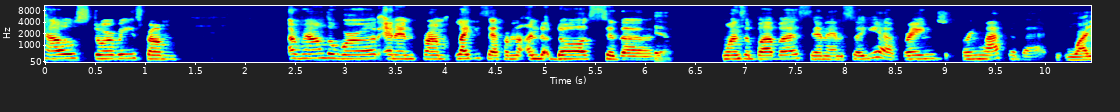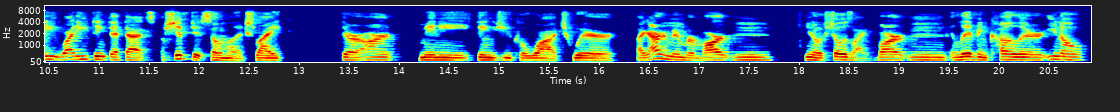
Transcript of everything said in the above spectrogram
tell stories from around the world and then from like you said, from the underdogs to the Yeah. Ones above us. And then so yeah, bring bring laughter back. why do you why do you think that that's shifted so much like there aren't many things you could watch where like i remember martin you know shows like martin and live in color you know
